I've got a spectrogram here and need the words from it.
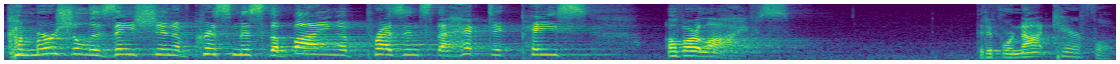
commercialization of Christmas, the buying of presents, the hectic pace of our lives, that if we're not careful,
